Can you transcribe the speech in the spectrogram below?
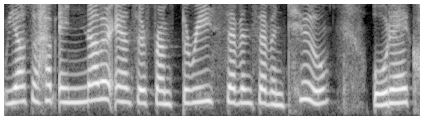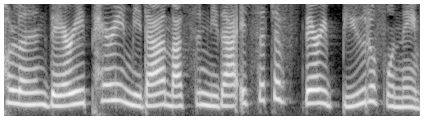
We also have another answer from 3772. 올해 컬러는 very 페리입니다. 맞습니다. It's such a very beautiful name.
